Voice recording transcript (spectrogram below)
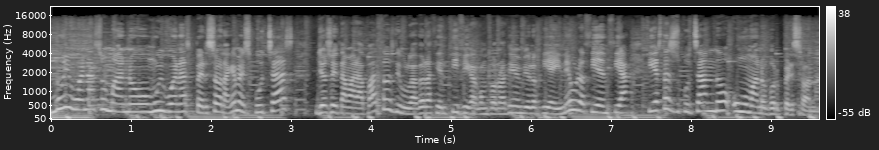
Muy buenas humano, muy buenas persona que me escuchas. Yo soy Tamara Pazos, divulgadora científica con formación en biología y neurociencia y estás escuchando Un humano por persona.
